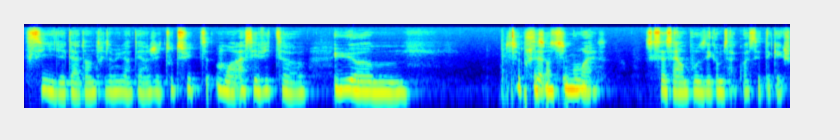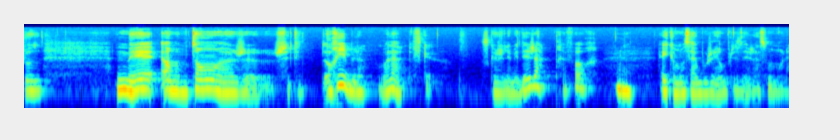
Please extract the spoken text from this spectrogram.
s'il était atteint de trisomie 21. J'ai tout de suite, moi, assez vite euh, eu... ce pressentiment. ouais, parce que ça s'est imposé comme ça, quoi. C'était quelque chose... Mais en même temps, j'étais horrible, voilà, parce que, parce que je l'aimais déjà très fort. Et il commençait à bouger en plus déjà à ce moment-là.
